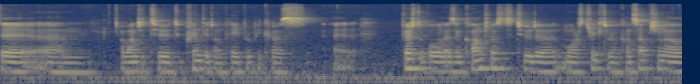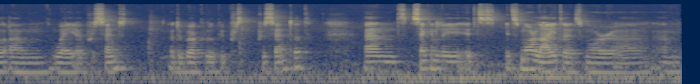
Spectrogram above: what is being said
the um, I wanted to, to print it on paper because uh, first of all as in contrast to the more stricter and conceptual um, way I present uh, the work will be pre presented. And secondly it's it's more lighter it's more uh, um,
